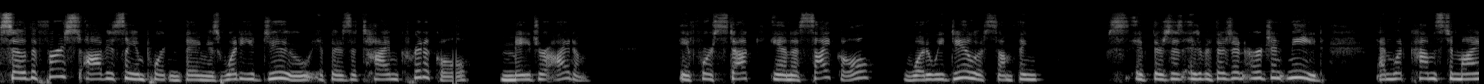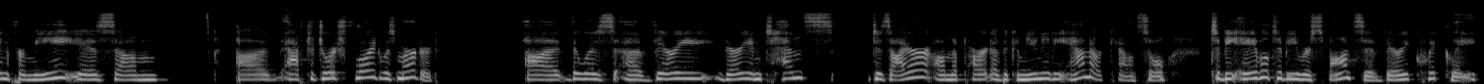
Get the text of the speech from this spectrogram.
So the first obviously important thing is what do you do if there's a time critical major item? If we're stuck in a cycle, what do we do if something if there's a, if there's an urgent need? And what comes to mind for me is um, uh, after George Floyd was murdered. Uh, there was a very, very intense desire on the part of the community and our council to be able to be responsive very quickly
